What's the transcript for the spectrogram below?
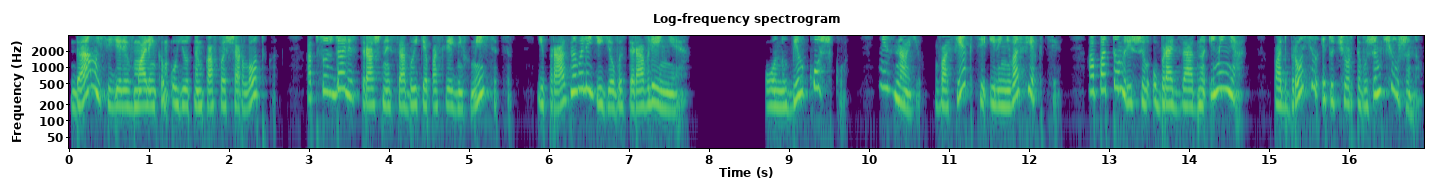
Да, мы сидели в маленьком уютном кафе «Шарлотка», обсуждали страшные события последних месяцев и праздновали ее выздоровление. Он убил кошку. Не знаю, в аффекте или не в аффекте. А потом решил убрать заодно и меня. Подбросил эту чертову жемчужину.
